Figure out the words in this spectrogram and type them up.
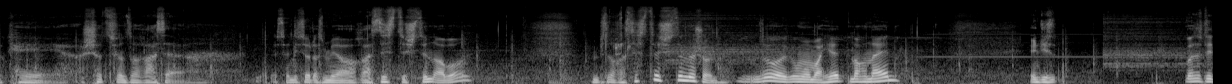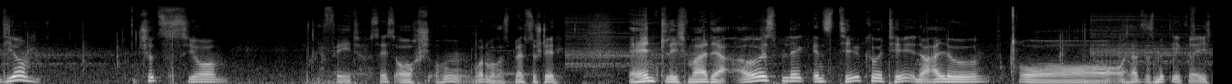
Okay. Schutz für unsere Rasse. Ist ja nicht so, dass wir rassistisch sind, aber ein bisschen rassistisch sind wir schon. So, gucken wir mal hier noch hinein. In diesen... Was steht hier? Schutz, ja, Fade. Das heißt auch... Oh, warte mal, was bleibst du stehen? Endlich mal der Ausblick ins Tilcote. Na, hallo. Oh, was hat das mitgekriegt?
